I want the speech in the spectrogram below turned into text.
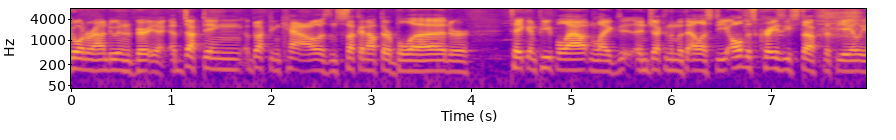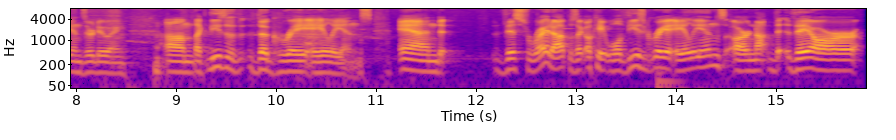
going around doing very like, abducting abducting cows and sucking out their blood or taking people out and like injecting them with LSD, all this crazy stuff that the aliens are doing. Um, like these are the gray aliens, and this write up is like, okay, well these gray aliens are not they are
